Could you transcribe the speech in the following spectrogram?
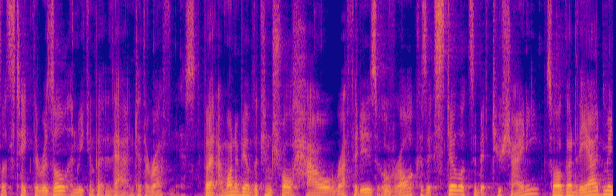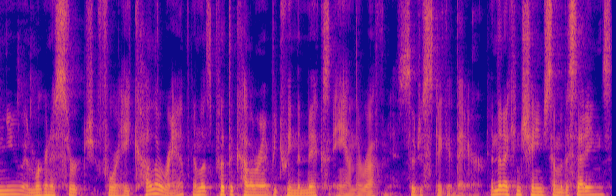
let's take the result and we can put that into the roughness. But I want to be able to control how rough it is overall because it still looks a bit too shiny. So I'll go to the add menu and we're going to search for a color ramp and let's put the color ramp between the mix and the roughness. So just stick it there. And then I can change some of the settings.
